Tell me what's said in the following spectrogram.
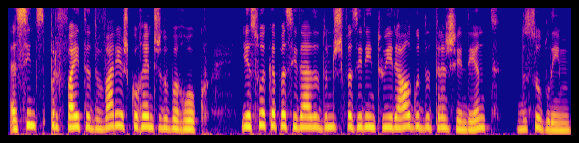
a síntese perfeita de várias correntes do barroco e a sua capacidade de nos fazer intuir algo de transcendente, de sublime,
